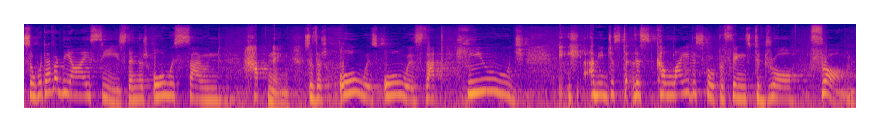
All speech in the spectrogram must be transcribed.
So, whatever the eye sees, then there's always sound happening. So, there's always, always that huge I mean, just this kaleidoscope of things to draw from.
